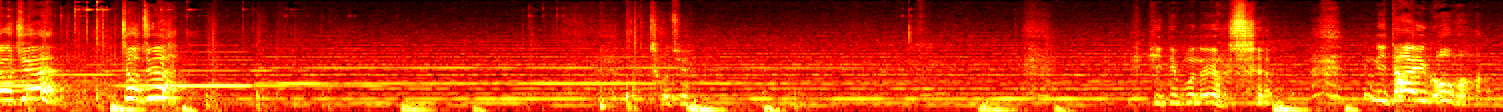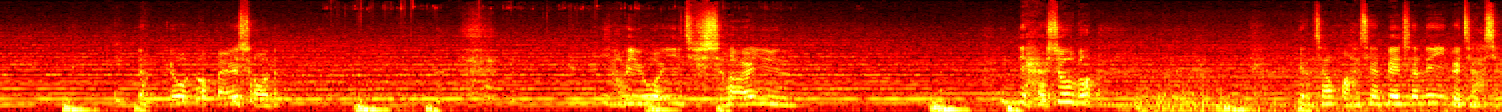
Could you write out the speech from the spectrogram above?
昭君，昭君，昭君，一定不能有事，你答应过我，要陪我到白首的，要与我一起生儿育女。你还说过，要将华县变成另一个家乡。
